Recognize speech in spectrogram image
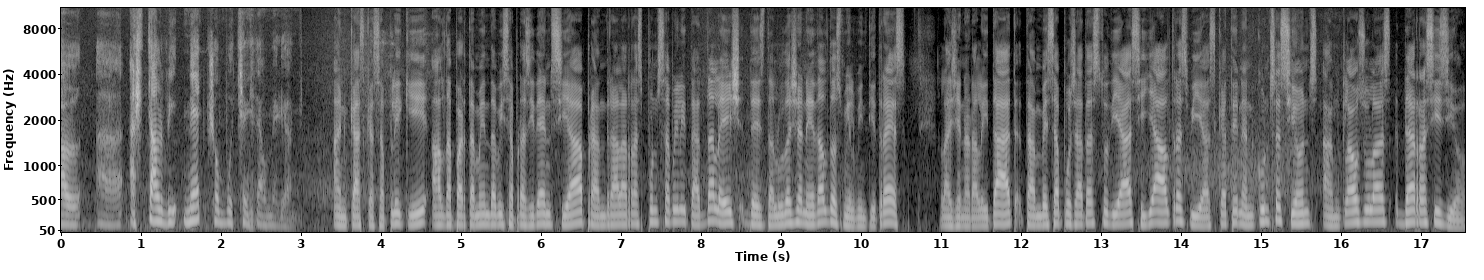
el eh, net són 810 milions. En cas que s'apliqui, el Departament de Vicepresidència prendrà la responsabilitat de l'eix des de l'1 de gener del 2023. La Generalitat també s'ha posat a estudiar si hi ha altres vies que tenen concessions amb clàusules de rescisió.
